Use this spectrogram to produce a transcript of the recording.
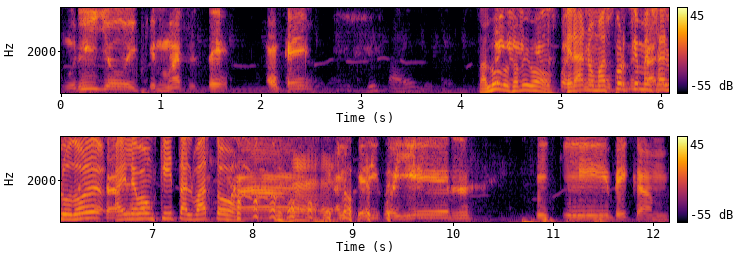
Murillo y quien más esté. ¿Ok? Saludos, Oigan, amigo. ¿qué les Era nomás porque me saludó, ahí le va un kit al vato. Ah, a lo que dijo ayer, de que Beckham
